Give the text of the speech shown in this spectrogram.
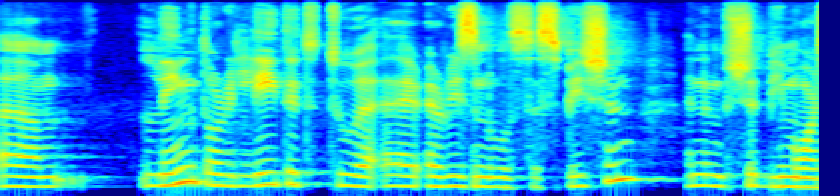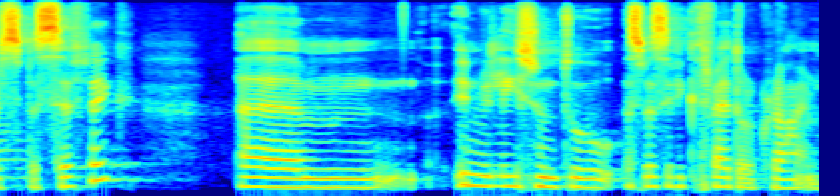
um, linked or related to a, a reasonable suspicion and should be more specific um, in relation to a specific threat or crime.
